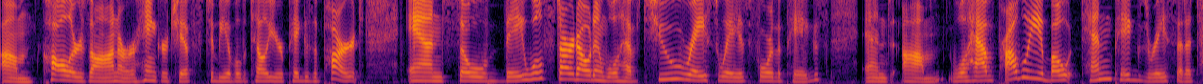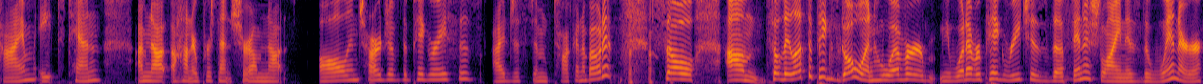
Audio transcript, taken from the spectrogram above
um, collars on or handkerchiefs to be able to tell your pigs apart, and so they will start out and we'll have two raceways for the pigs, and um, we'll have probably about ten pigs race at a time, eight to ten. I'm not 100 percent sure. I'm not all in charge of the pig races. I just am talking about it. so, um, so they let the pigs go, and whoever, whatever pig reaches the finish line is the winner.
